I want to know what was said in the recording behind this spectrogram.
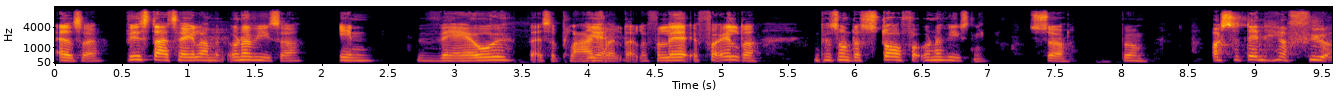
Altså, hvis der er tale om en underviser, en værge, altså plejeforældre yeah. eller forældre, en person, der står for undervisning, så bum. Og så den her fyr,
